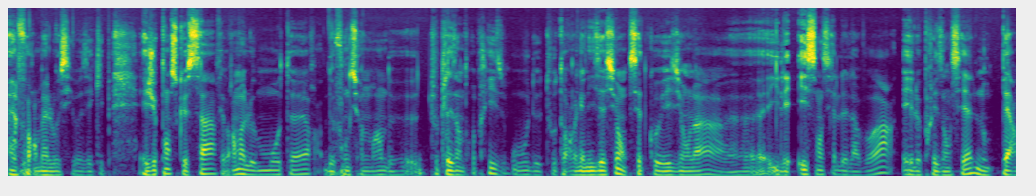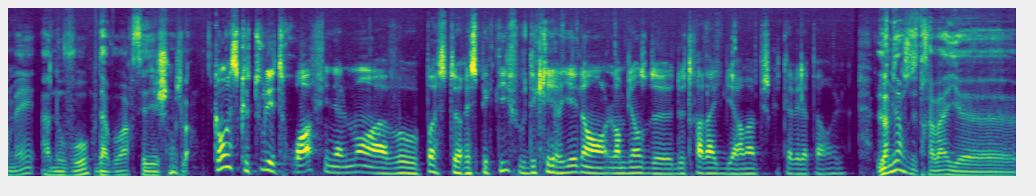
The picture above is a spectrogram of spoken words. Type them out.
informelle aussi aux équipes. Et je pense que ça, c'est vraiment le moteur de fonctionnement de toutes les entreprises ou de toute organisation. Cette cohésion-là, euh, il est essentiel de l'avoir et le présentiel nous permet à nouveau d'avoir ces échanges-là. Comment est-ce que tous les trois, finalement, à vos postes respectifs, vous décririez l'ambiance de, travail, Birama, puisque tu avais la parole? L'ambiance de travail, euh,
